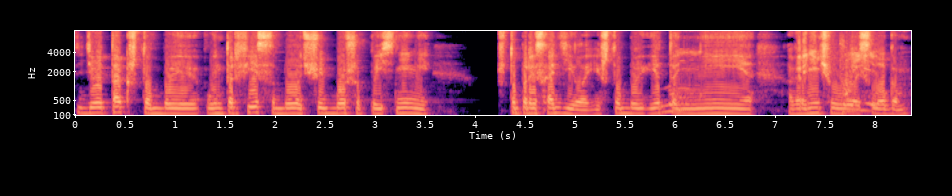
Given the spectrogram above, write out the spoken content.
делать так, чтобы у интерфейса было чуть больше пояснений, что происходило, и чтобы это ну, не ограничивалось логом.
